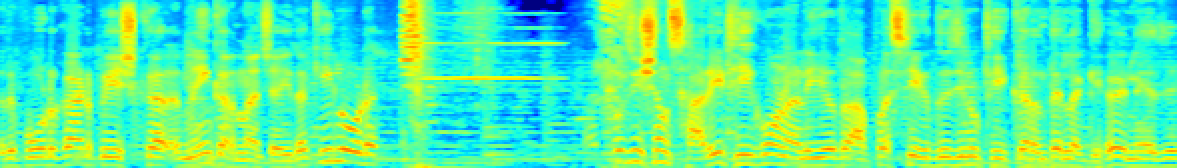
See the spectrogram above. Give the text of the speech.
ਰਿਪੋਰਟ ਕਾਰਡ ਪੇਸ਼ ਕਰ- ਨਹੀਂ ਕਰਨਾ ਚਾਹੀਦਾ, ਕੀ ਲੋੜ ਹੈ? ਆਪੋਜੀਸ਼ਨ ਸਾਰੀ ਠੀਕ ਹੋਣ ਵਾਲੀ ਹੈ, ਉਹ ਤਾਂ ਆਪਸ 'ਚ ਇੱਕ ਦੂਜੇ ਨੂੰ ਠੀਕ ਕਰਨ ਤੇ ਲੱਗੇ ਹੋਏ ਨੇ ਅਜੇ।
